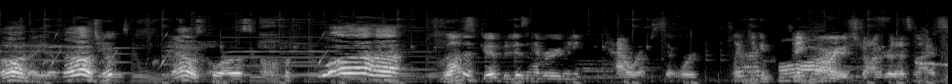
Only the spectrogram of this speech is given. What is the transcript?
Oh no, you don't. Oh jeez. That was close. Wah! Watt's good, but it doesn't have very many power ups that work. Like you can make Mario stronger. That's nice.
